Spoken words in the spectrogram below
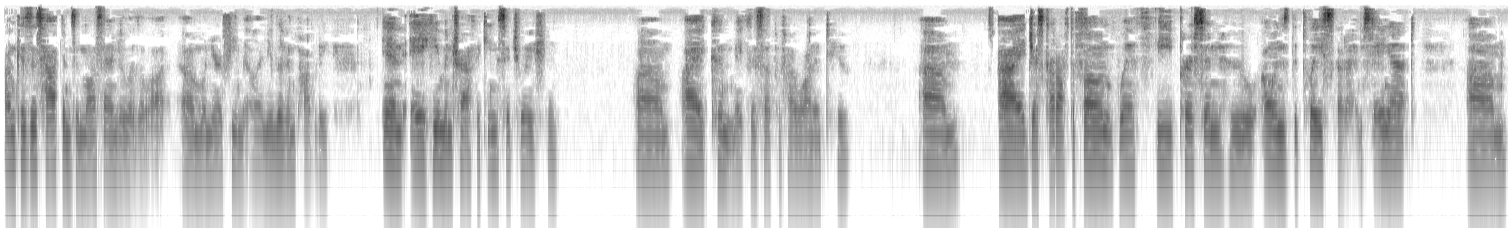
because this happens in Los Angeles a lot when you're a female and you live in poverty in a human trafficking situation. Um, I couldn't make this up if I wanted to. Um, I just got off the phone with the person who owns the place that I am staying at, um,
